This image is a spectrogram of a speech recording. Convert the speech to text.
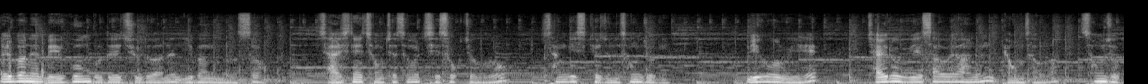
일본의 미군 부대에 주도하는 이방인으로서 자신의 정체성을 지속적으로 상기시켜주는 성조기, 미국을 위해 자유를 위해 싸워야 하는 병사와 성조기.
